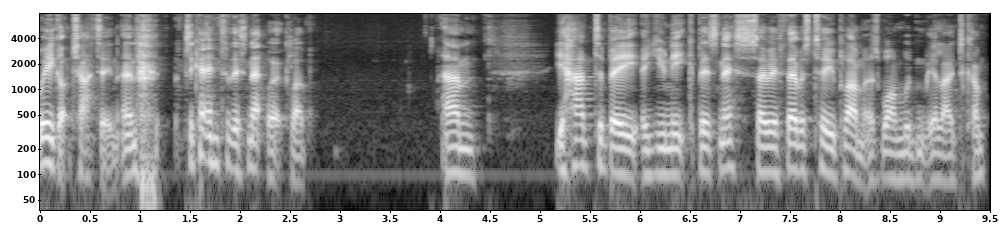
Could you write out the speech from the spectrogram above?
we got chatting, and to get into this network club, um, you had to be a unique business. So if there was two plumbers, one wouldn't be allowed to come.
